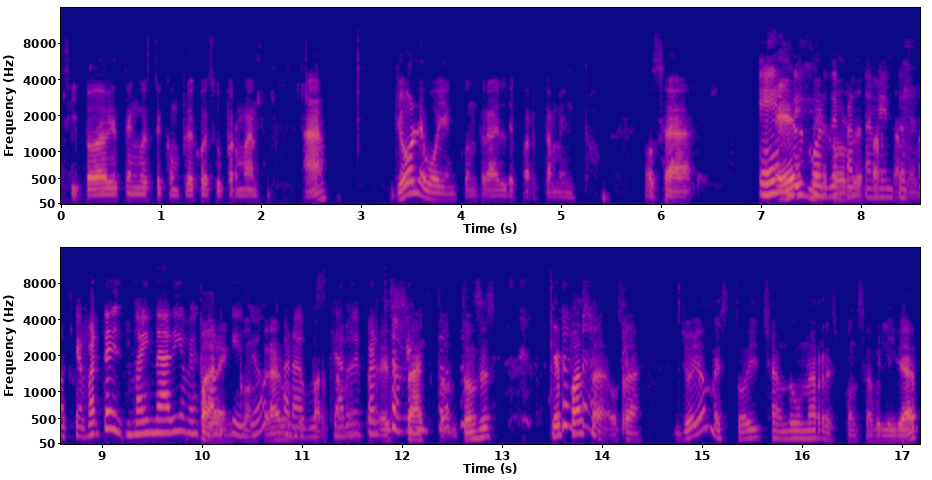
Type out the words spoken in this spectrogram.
si todavía tengo este complejo de Superman. Ah, yo le voy a encontrar el departamento. O sea, el, mejor, departamento, porque aparte no hay nadie mejor que yo para buscar departamento. Exacto, entonces, ¿qué pasa? O sea, yo ya me estoy echando una responsabilidad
